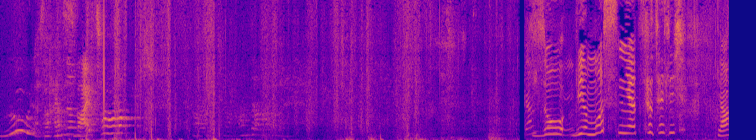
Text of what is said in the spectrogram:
Uh, das noch ein zweiter. So, wir mussten jetzt tatsächlich ja,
